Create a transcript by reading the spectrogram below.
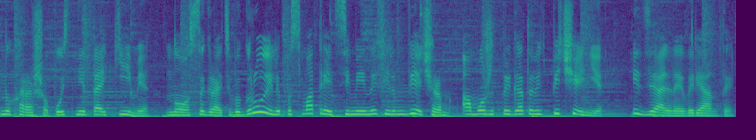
Ну хорошо, пусть не такими, но сыграть в игру или посмотреть семейный фильм вечером, а может приготовить печенье – идеальные варианты.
